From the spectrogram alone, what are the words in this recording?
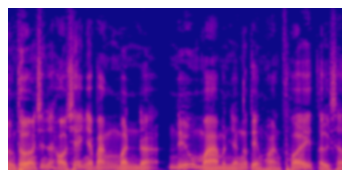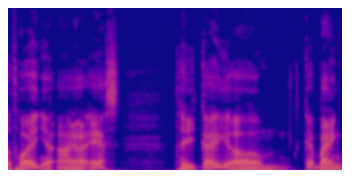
thường thường xin hội xét nhà băng mình đó nếu mà mình nhận cái tiền hoàn thuế từ sở thuế nha IRS thì cái uh, cái bank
